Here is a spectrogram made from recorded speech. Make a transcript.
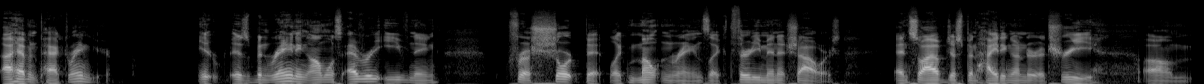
I haven't packed rain gear. It has been raining almost every evening for a short bit, like mountain rains, like 30 minute showers. And so I've just been hiding under a tree um,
